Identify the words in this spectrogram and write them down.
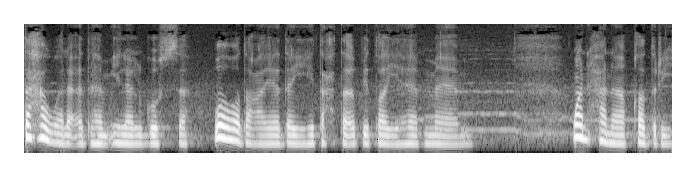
تحول أدهم إلى الجثة ووضع يديه تحت إبطي همام وانحنى قدري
